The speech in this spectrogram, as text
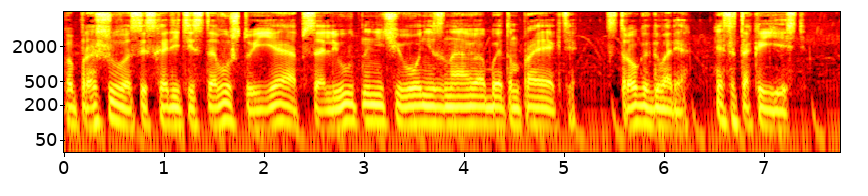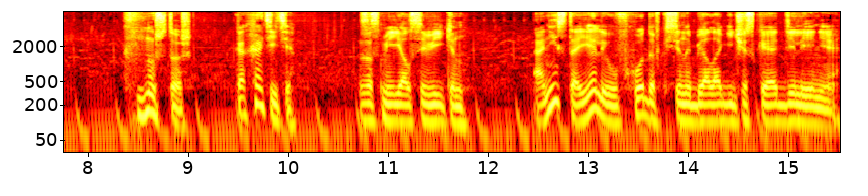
«Попрошу вас исходить из того, что я абсолютно ничего не знаю об этом проекте. Строго говоря, это так и есть. «Ну что ж, как хотите», – засмеялся Викин. Они стояли у входа в ксенобиологическое отделение.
